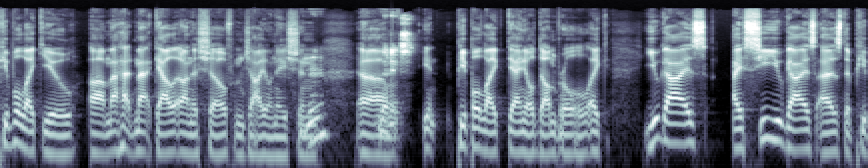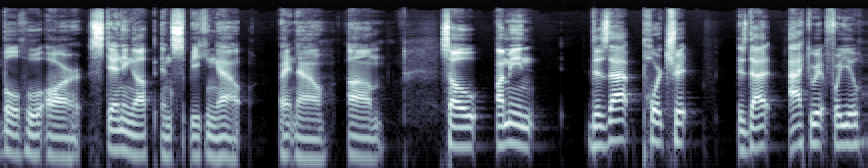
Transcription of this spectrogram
people like you. Um, I had Matt Galat on the show from Jiayou Nation. Mm-hmm. Um, nice. you know, people like Daniel Dumbrill. Like you guys, I see you guys as the people who are standing up and speaking out right now. Um, so, I mean, does that portrait is that accurate for you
